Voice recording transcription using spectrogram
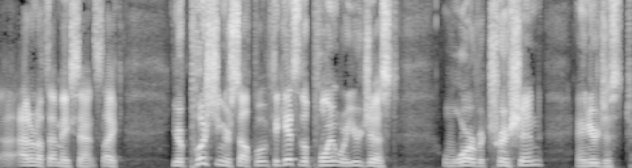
I don't know if that makes sense. Like you're pushing yourself, but if it gets to the point where you're just war of attrition and you're just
